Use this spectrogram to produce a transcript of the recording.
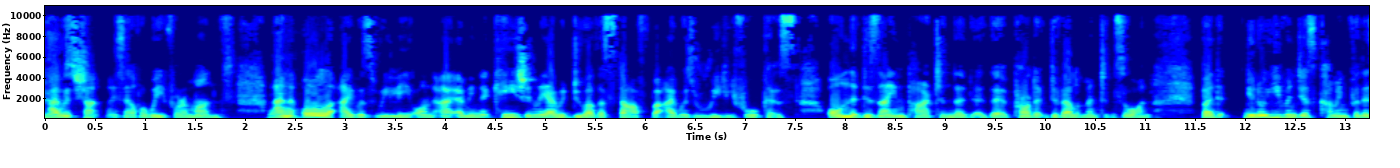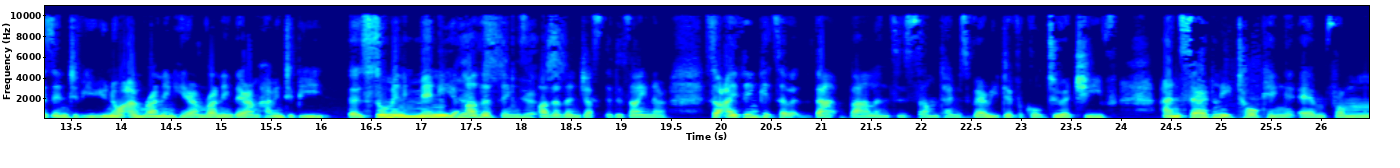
I Yes. was shut myself away for a month. And all I was really on, I, I mean, occasionally I would do other stuff, but I was really focused on the design part and the, the product development and so on. But, you know, even just coming for this interview, you know, I'm running here, I'm running there, I'm having to be so many, many Yes, other things yes. other than just the designer. So I think it's a, that balance is sometimes very difficult to achieve. And certainly talking um, from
